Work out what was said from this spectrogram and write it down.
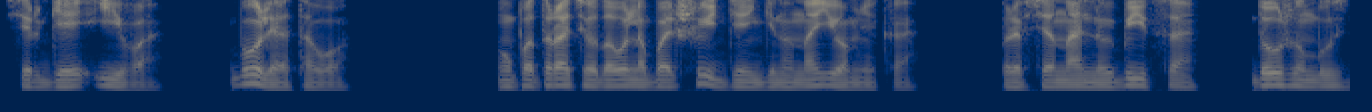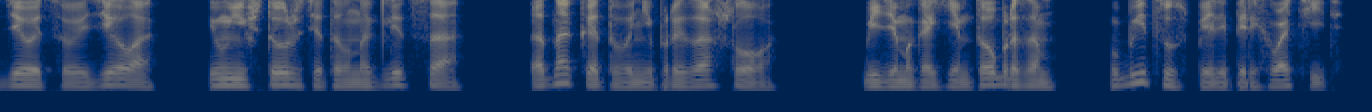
Сергея Ива. Более того, он потратил довольно большие деньги на наемника. Профессиональный убийца должен был сделать свое дело и уничтожить этого наглеца, однако этого не произошло. Видимо, каким-то образом убийцу успели перехватить.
